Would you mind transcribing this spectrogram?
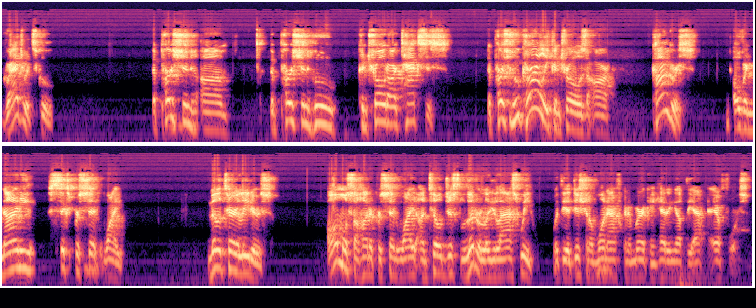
graduate school, the person, um, the person who controlled our taxes, the person who currently controls our Congress, over 96% white. Military leaders, almost 100% white until just literally last week with the addition of one African American heading up the Air Force.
